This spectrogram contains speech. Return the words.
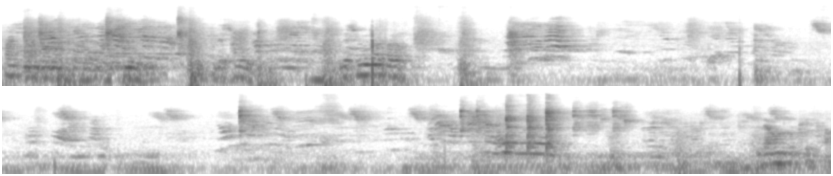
فاطمہ زینب کو بسم اللہ بسم اللہ کرو Leon rukhe kha.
